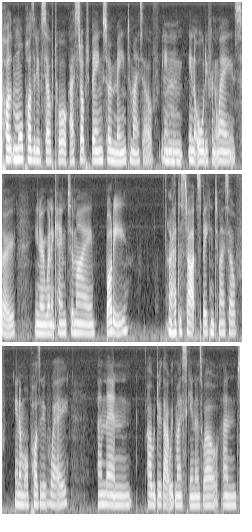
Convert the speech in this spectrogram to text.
po- more positive self talk. I stopped being so mean to myself in, mm. in all different ways. So, you know, when it came to my body, I had to start speaking to myself in a more positive way. And then I would do that with my skin as well. And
